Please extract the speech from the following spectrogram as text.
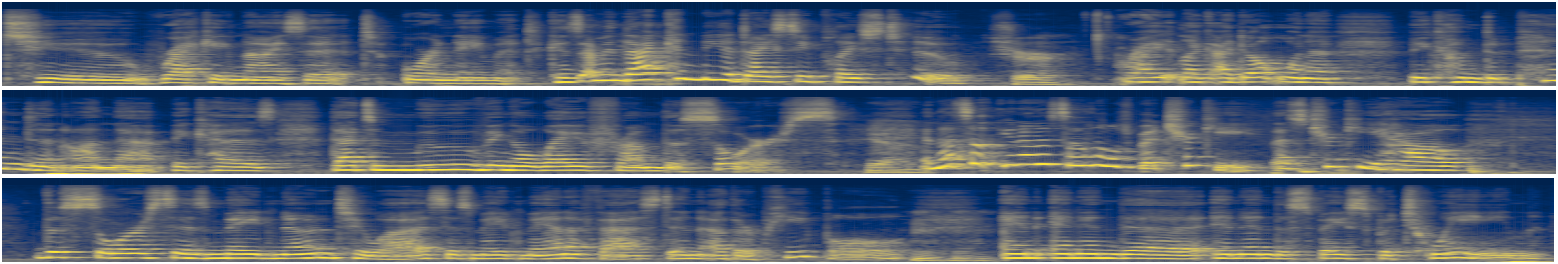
to recognize it or name it. Because i mean that can be a dicey place too. Sure. right? Like i don't want to become dependent on that because that's moving away from the source. Yeah. and that's a, you know that's a little bit tricky. That's tricky how the source is made known to us is made manifest in other people and and in the and in the space between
